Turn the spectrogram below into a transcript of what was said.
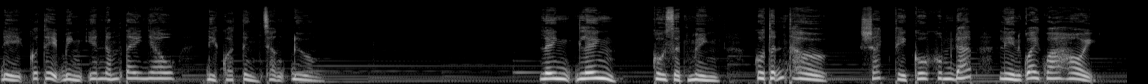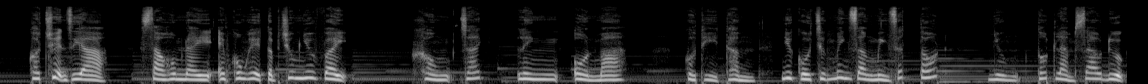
để có thể bình yên nắm tay nhau đi qua từng chặng đường. Linh, Linh, cô giật mình, cô thẫn thờ. Sách thấy cô không đáp, liền quay qua hỏi. Có chuyện gì à? Sao hôm nay em không hề tập trung như vậy? Không, Jack, Linh ổn mà. Cô thì thầm như cố chứng minh rằng mình rất tốt. Nhưng tốt làm sao được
